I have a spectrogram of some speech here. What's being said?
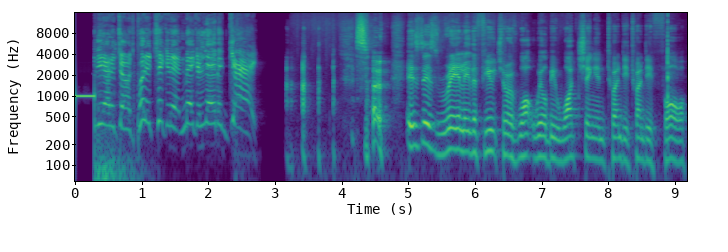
Indiana Jones, put a chick in it and make her lame and gay. So, is this really the future of what we'll be watching in 2024?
